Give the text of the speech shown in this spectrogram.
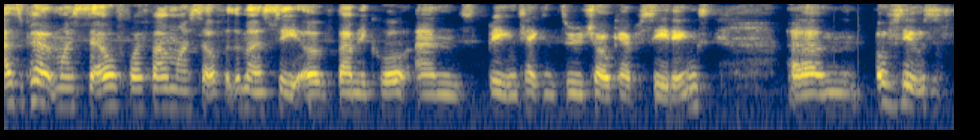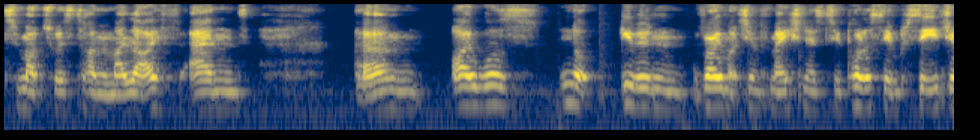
as a parent myself, I found myself at the mercy of family court and being taken through childcare proceedings. Um, obviously, it was a tumultuous time in my life, and um, I was not given very much information as to policy and procedure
